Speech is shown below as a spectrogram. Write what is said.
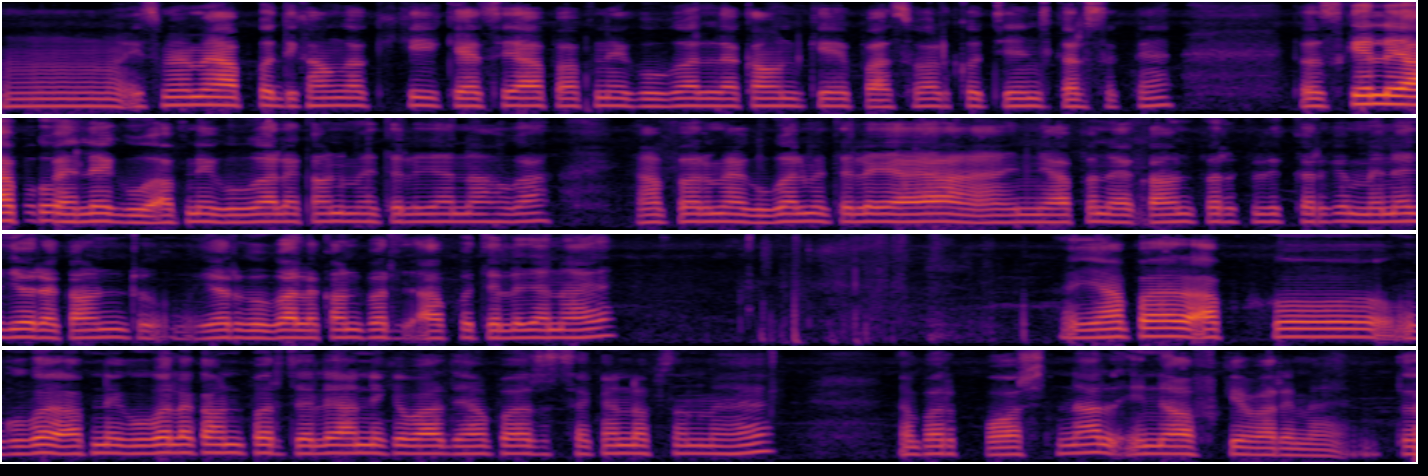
हम्म, इसमें मैं आपको दिखाऊँगा कि कैसे आप अपने गूगल अकाउंट के पासवर्ड को चेंज कर सकते हैं। तो उसके लिए आपको पहले अपने गूगल अकाउंट में चले जाना होगा। यहाँ पर मैं गूगल में चले आया यहाँ पर अकाउंट पर क्लिक करके manage your account your Google account पर आपको चले जाना है। यहाँ पर आपको गूगल, अपने गूगल अकाउंट पर चले आने के बाद यहाँ पर सेकंड ऑप्शन में है। यहाँ पर पर्सनल इनफ के बारे में तो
